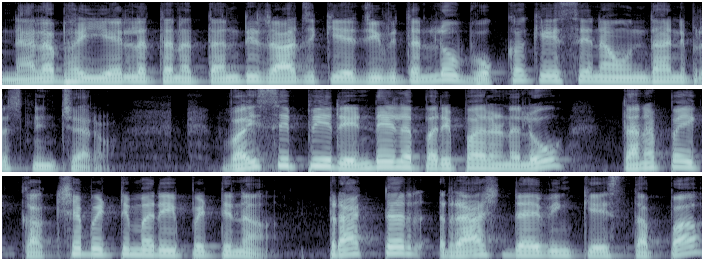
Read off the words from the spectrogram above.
నలభై ఏళ్ళ తన తండ్రి రాజకీయ జీవితంలో ఒక్క కేసైనా ఉందా అని ప్రశ్నించారు. వైసీపీ రెండేళ్ళ పరిపాలనలో తనపై కక్షబెట్టి మరీ పెట్టిన ట్రాక్టర్ ర్యాష్ డ్రైవింగ్ కేసు తప్ప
